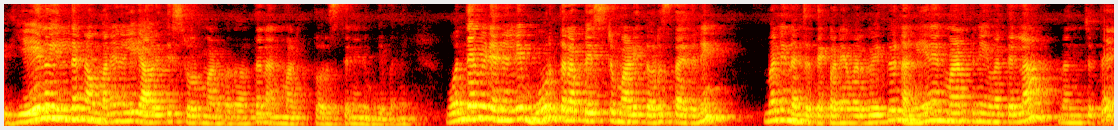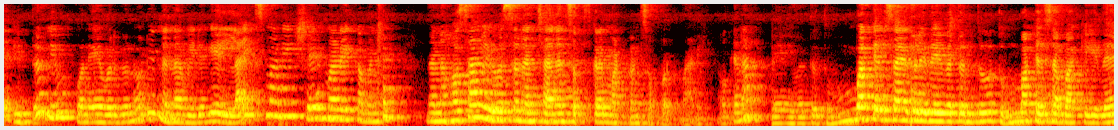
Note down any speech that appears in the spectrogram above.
ಏನು ಇಲ್ಲದೆ ನಾವು ಮನೆಯಲ್ಲಿ ಯಾವ ರೀತಿ ಸ್ಟೋರ್ ಮಾಡ್ಬೋದು ಅಂತ ನಾನು ಮಾಡಿ, ತೋರಿಸ್ತೀನಿ ನಿಮಗೆ ಬನ್ನಿ. ಒಂದೇ ವಿಡಿಯೋನಲ್ಲಿ ಮೂರು ಥರ ಪೇಸ್ಟ್ ಮಾಡಿ ತೋರಿಸ್ತಾ ಇದ್ದೀನಿ. ಬನ್ನಿ ನನ್ನ ಜೊತೆ ಕೊನೆಯವರೆಗೂ ಇದ್ದು. ನಾನು ಏನೇನು ಮಾಡ್ತೀನಿ ಇವತ್ತೆಲ್ಲ ನನ್ನ ಜೊತೆ ಇದ್ದು. ನೀವು ಕೊನೆಯವರೆಗೂ ನೋಡಿ. ನನ್ನ ವಿಡಿಯೋಗೆ ಲೈಕ್ಸ್ ಮಾಡಿ ಶೇರ್ ಮಾಡಿ ಕಮೆಂಟ್ ನನ್ನ ಹೊಸ ವ್ಯವಸ್ಥೆ ನನ್ನ ಚಾನೆಲ್ ಸಬ್ಸ್ಕ್ರೈಬ್ ಮಾಡ್ಕೊಂಡು ಸಪೋರ್ಟ್ ಮಾಡಿ, ಓಕೆನಾ? ಇವತ್ತು ತುಂಬ ಕೆಲಸಗಳಿದೆ ಇವತ್ತಂತೂ, ತುಂಬ ಕೆಲಸ ಬಾಕಿ ಇದೆ.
